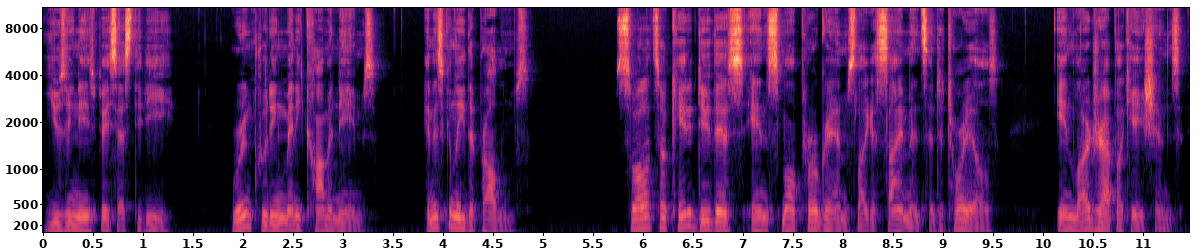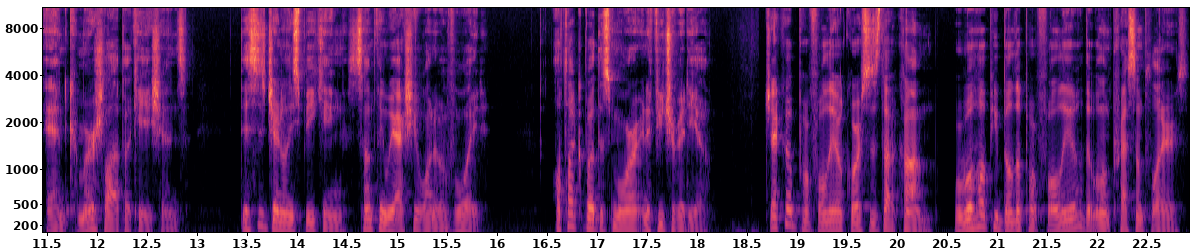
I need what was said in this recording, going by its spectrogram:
using namespace STD, we're including many common names, and this can lead to problems. So while it's okay to do this in small programs like assignments and tutorials, in larger applications and commercial applications, this is generally speaking something we actually want to avoid. I'll talk about this more in a future video. Check out portfoliocourses.com, where we'll help you build a portfolio that will impress employers.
